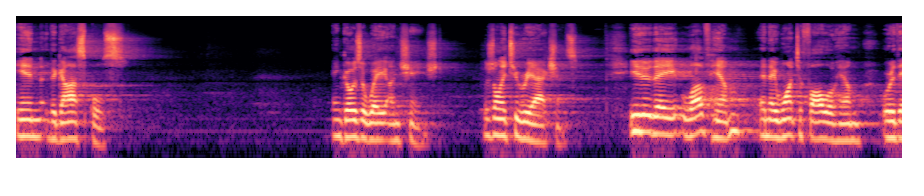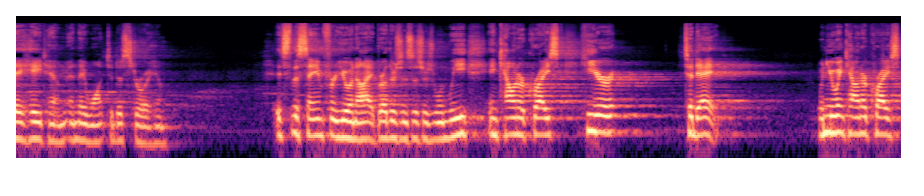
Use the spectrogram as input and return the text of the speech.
in the Gospels and goes away unchanged. There's only two reactions. Either they love him and they want to follow him, or they hate him and they want to destroy him. It's the same for you and I, brothers and sisters. When we encounter Christ here today, when you encounter Christ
